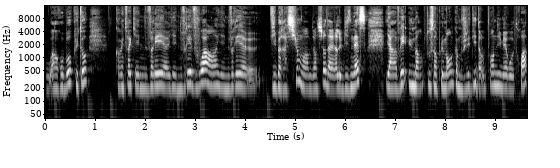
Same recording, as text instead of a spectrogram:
ou un robot plutôt, encore une fois qu'il y a une vraie, euh, il y a une vraie voix, hein, il y a une vraie euh, vibration, hein, bien sûr, derrière le business. Il y a un vrai humain, tout simplement, comme je l'ai dit dans le point numéro 3.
